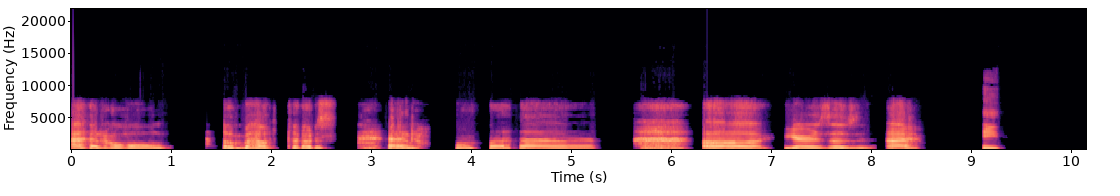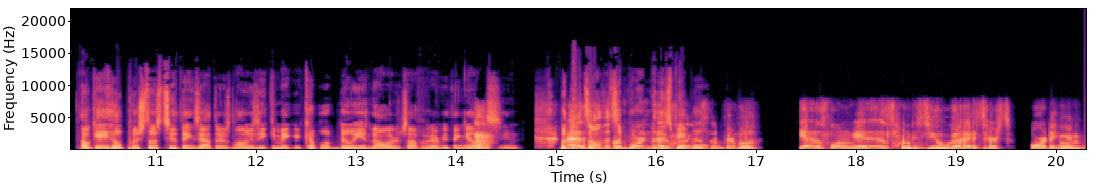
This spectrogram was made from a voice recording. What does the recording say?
at all about those at all. Oh, yours is. Uh, okay. He'll push those two things out there as long as he can make a couple of billion dollars off of everything else. you know. But that's As all that's important to these people. as the people. Yeah, as long as as long as you guys are supporting him,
